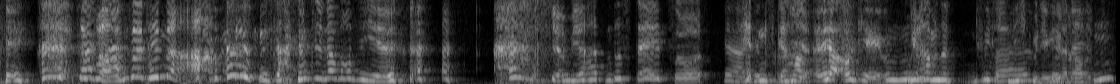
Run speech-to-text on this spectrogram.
Okay. Das war unser Tinder-Abend. Mit deinem Tinder-Profil. Ja, wir hatten das Date so. Ja, Hätten es gehabt. Wir, ja, okay. Mhm. Wir haben natürlich nicht mit ihm getroffen.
